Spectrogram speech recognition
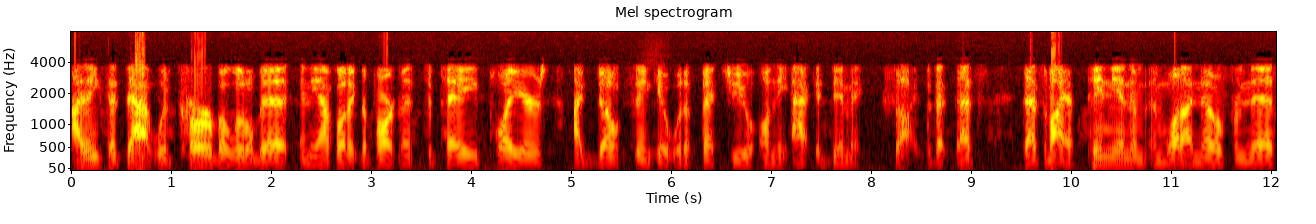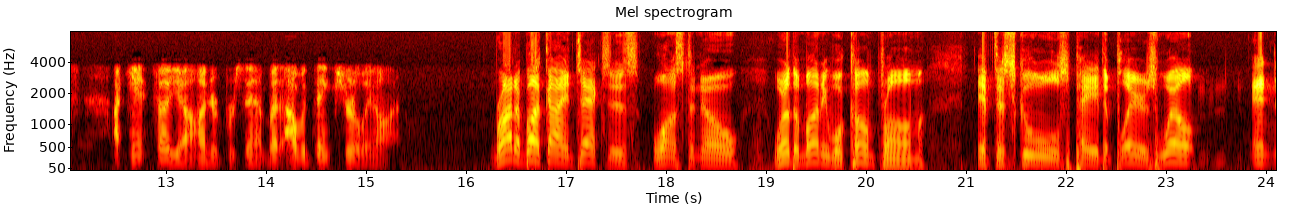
I think that that would curb a little bit in the athletic department to pay players. I don't think it would affect you on the academic side, but that, that's that's my opinion and, and what I know from this. I can't tell you a hundred percent, but I would think surely not. Ryder Buckeye in Texas wants to know where the money will come from if the schools pay the players. Well, and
